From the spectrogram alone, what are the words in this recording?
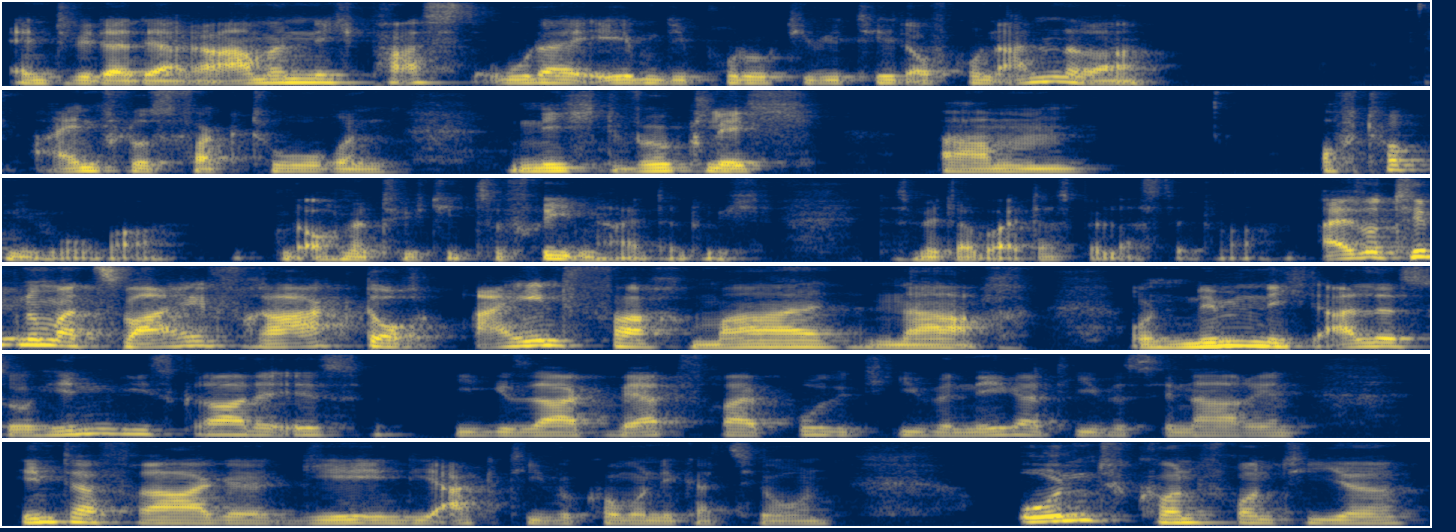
entweder der Rahmen nicht passt oder eben die Produktivität aufgrund anderer Einflussfaktoren nicht wirklich ähm, auf Top-Niveau war und auch natürlich die Zufriedenheit dadurch des Mitarbeiters belastet war. Also Tipp Nummer zwei, frag doch einfach mal nach und nimm nicht alles so hin, wie es gerade ist. Wie gesagt, wertfrei, positive, negative Szenarien. Hinterfrage, geh in die aktive Kommunikation und konfrontiere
